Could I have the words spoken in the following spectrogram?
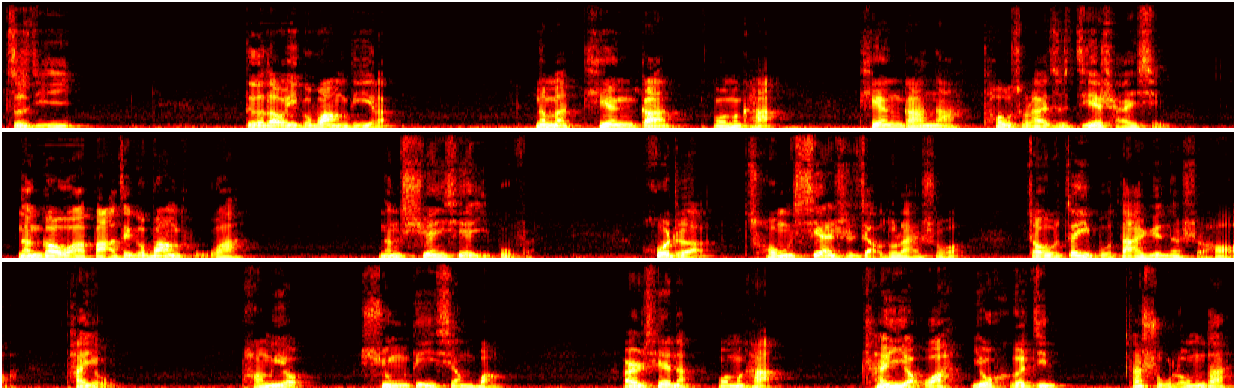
自己得到一个旺地了。那么天干，我们看天干呐，透出来是劫财星，能够啊把这个旺土啊能宣泄一部分，或者从现实角度来说，走这一步大运的时候啊，他有朋友兄弟相帮，而且呢，我们看辰酉啊又合金，它属龙的，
